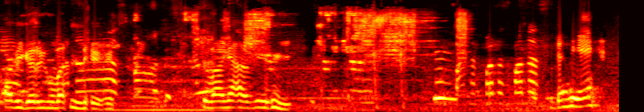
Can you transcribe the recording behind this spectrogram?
Abi garu balik Semangat Abi Panas, ya.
